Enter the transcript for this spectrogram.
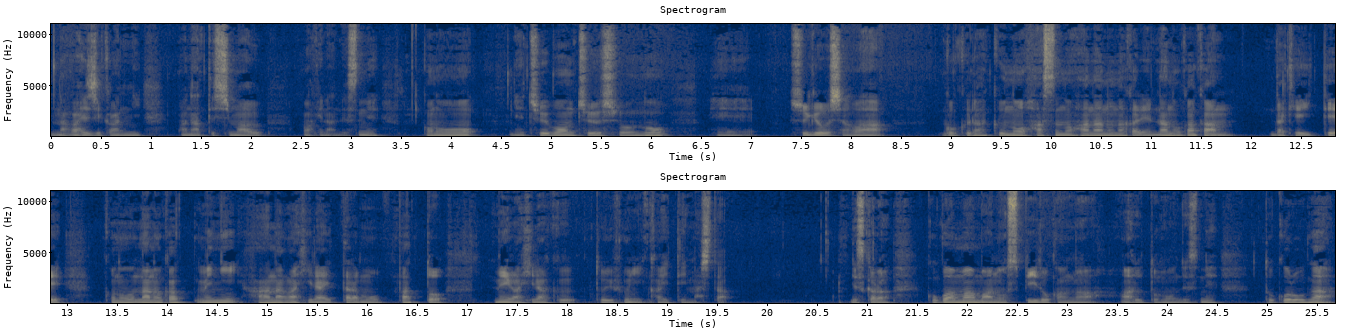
長い時間になってしまうわけなんですね。この中盆中小の、えー、修行者は極楽の蓮の花の中で7日間だけいてこの7日目に花が開いたらもうパッと目が開くというふうに書いていましたですからここはまあまあのスピード感があると思うんですねところが、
